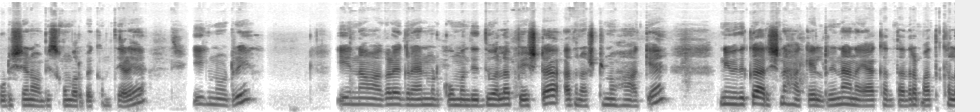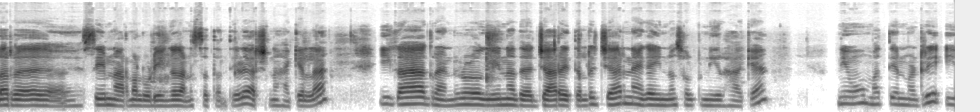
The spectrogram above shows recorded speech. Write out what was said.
ಕುಡಿಸಿ ನಾವು ಬಿಸ್ಕೊಂಬರ್ಬೇಕಂತೇಳಿ ಈಗ ನೋಡ್ರಿ ಏನು ನಾವು ಆಗಲೇ ಗ್ರೈಂಡ್ ಮಾಡ್ಕೊಂಬಂದಿದ್ವಲ್ಲ ಪೇಸ್ಟ ಅದನ್ನಷ್ಟು ಹಾಕಿ ನೀವು ಇದಕ್ಕೆ ಅರಿಶಿನ ಹಾಕಿಲ್ಲ ರೀ ನಾನು ಯಾಕಂತಂದ್ರೆ ಮತ್ತು ಕಲರ್ ಸೇಮ್ ನಾರ್ಮಲ್ ವಡೆ ಹಿಂಗೆ ಅನಿಸ್ತದೆ ಅಂತೇಳಿ ಅರಿಶಿನ ಹಾಕಿಲ್ಲ. ಈಗ ಗ್ರ್ಯಾಂಡರ್ ಒಳಗೆ ಏನದು ಜಾರ್ ಐತಲ್ಲ ರೀ ಜಾರ್ನ್ಯಾಗ ಇನ್ನೂ ಸ್ವಲ್ಪ ನೀರು ಹಾಕಿ ನೀವು ಮತ್ತೇನು ಮಾಡಿರಿ? ಈ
